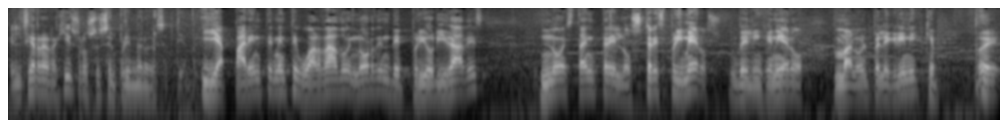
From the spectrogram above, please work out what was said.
El cierre de registros es el primero de septiembre. Y aparentemente Guardado en orden de prioridades no está entre los tres primeros del ingeniero Manuel Pellegrini, que eh,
